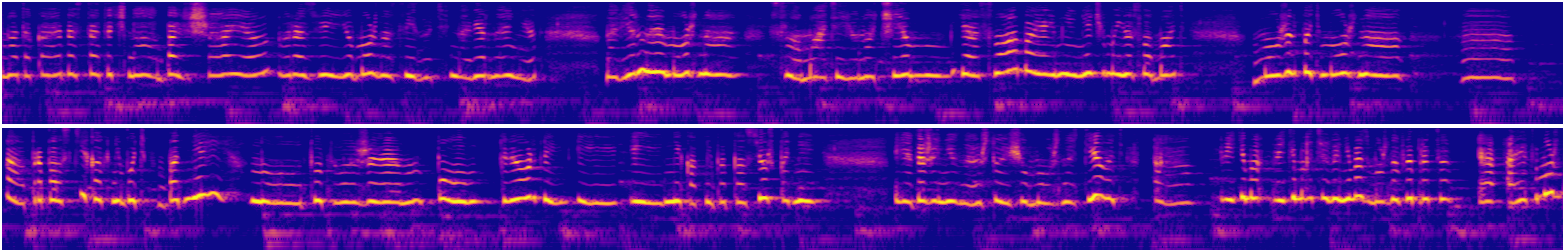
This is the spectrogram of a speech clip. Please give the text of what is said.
она такая достаточно большая. Разве ее можно сдвинуть? Наверное, нет. Наверное, можно сломать ее, но чем? Я слабая, и мне нечем ее сломать. Может быть, можно проползти как-нибудь под ней, но тут уже пол твердый, и, и никак не проползешь под ней. Я даже не знаю, что еще можно сделать. А, видимо, видимо, отсюда невозможно выбраться. А, а это может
